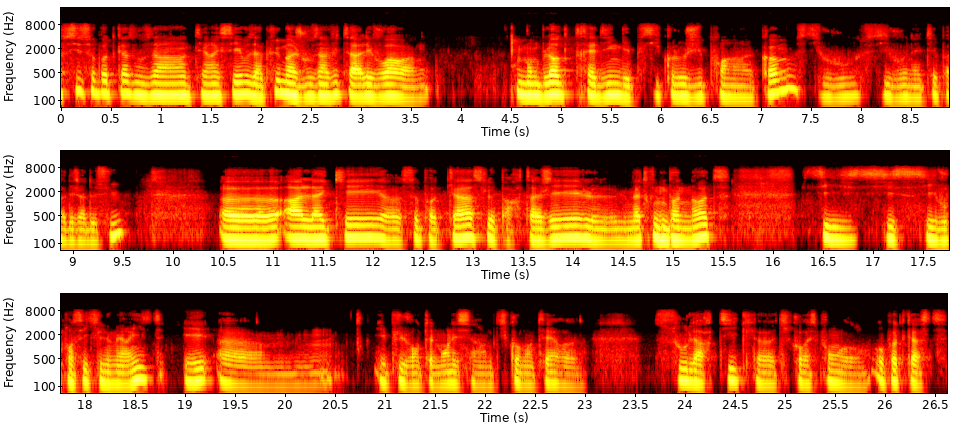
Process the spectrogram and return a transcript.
si ce podcast vous a intéressé, vous a plu, bah, je vous invite à aller voir mon blog trading et si vous, si vous n'étiez pas déjà dessus. à liker ce podcast, le partager, lui mettre une bonne note si, vous pensez qu'il le mérite, et, euh, et puis éventuellement laisser un petit commentaire euh, sous l'article euh, qui correspond au, podcast.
